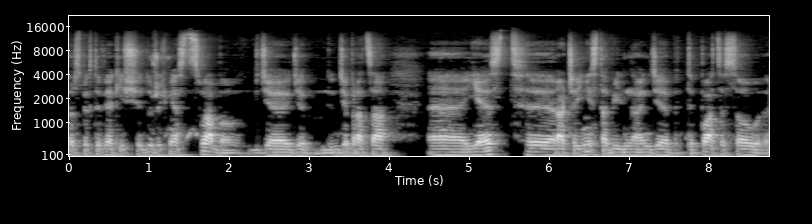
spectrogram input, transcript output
perspektywy jakichś dużych miast słabo, gdzie, gdzie, gdzie praca E, jest e, raczej niestabilna, gdzie te płace są e,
